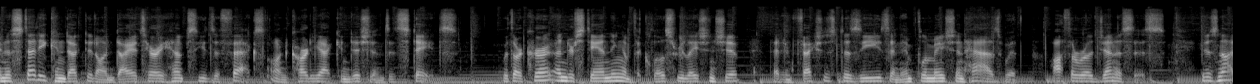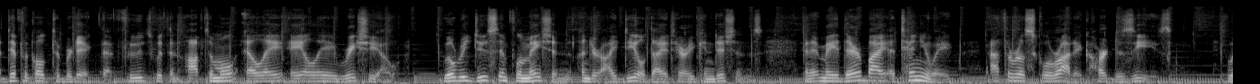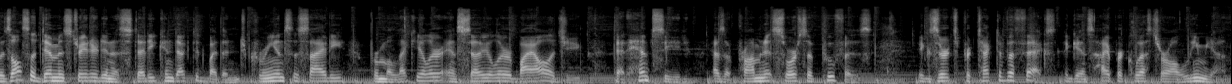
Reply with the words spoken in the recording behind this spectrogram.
In a study conducted on dietary hemp seeds' effects on cardiac conditions, it states, with our current understanding of the close relationship that infectious disease and inflammation has with atherogenesis, it is not difficult to predict that foods with an optimal LA-ALA ratio will reduce inflammation under ideal dietary conditions, and it may thereby attenuate atherosclerotic heart disease. It was also demonstrated in a study conducted by the Korean Society for Molecular and Cellular Biology that hemp seed, as a prominent source of PUFAs, exerts protective effects against hypercholesterolemia.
